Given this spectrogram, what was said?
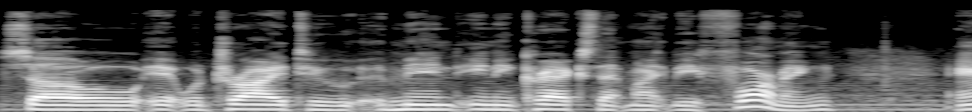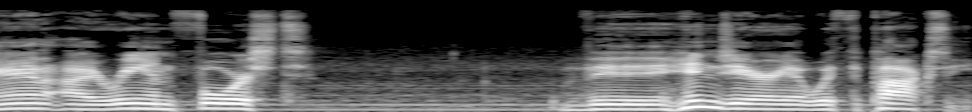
so it would try to mend any cracks that might be forming and I reinforced the hinge area with epoxy.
